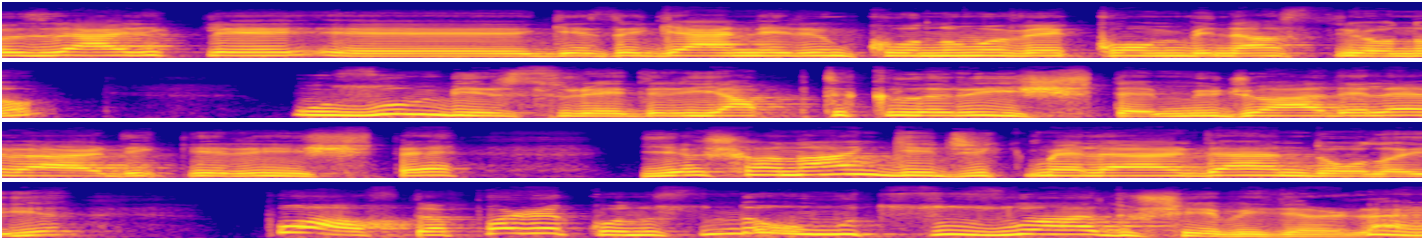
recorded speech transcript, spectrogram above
Özellikle e, gezegenlerin konumu ve kombinasyonu uzun bir süredir yaptıkları işte, mücadele verdikleri işte yaşanan gecikmelerden dolayı bu hafta para konusunda umutsuzluğa düşebilirler.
